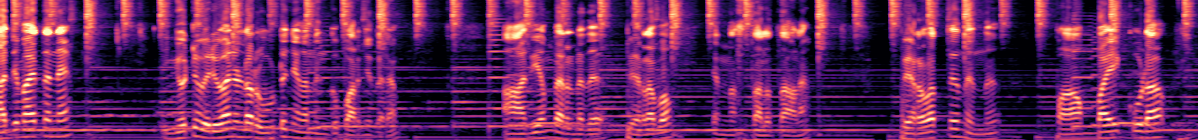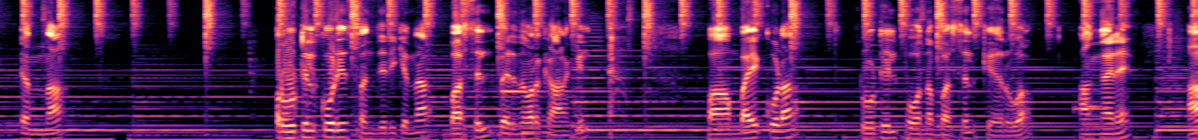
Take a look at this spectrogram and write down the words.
ആദ്യമായി തന്നെ ഇങ്ങോട്ട് വരുവാനുള്ള റൂട്ട് ഞങ്ങൾ നിങ്ങൾക്ക് പറഞ്ഞു തരാം. ആദ്യം വരേണ്ടത് പിറവം എന്ന സ്ഥലത്താണ്. പിറവത്ത് നിന്ന് പാമ്പായിക്കൂട എന്ന റൂട്ടിൽ കൂടി സഞ്ചരിക്കുന്ന ബസ്സിൽ വരുന്നവർക്കാണെങ്കിൽ പാമ്പായിക്കൂട റൂട്ടിൽ പോകുന്ന ബസ്സിൽ കയറുക അങ്ങനെ ആ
